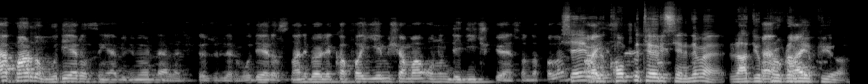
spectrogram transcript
Ha pardon Woody Harrelson ya Murray nereden çıktı özür dilerim. Woody Harrelson hani böyle kafayı yemiş ama onun dediği çıkıyor en sonunda falan. Şey böyle Aynısı- komplo teorisyeni değil mi? Radyo Ha, programı ay- yapıyor.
